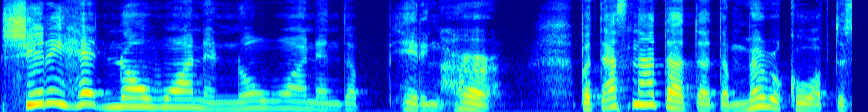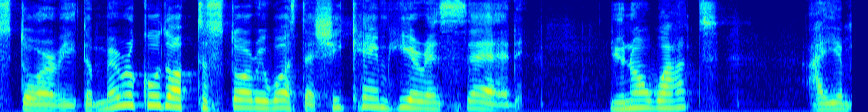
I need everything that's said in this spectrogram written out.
She didn't hit no one, and no one ended up hitting her. But that's not the, the, the miracle of the story. The miracle of the story was that she came here and said, You know what? I am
